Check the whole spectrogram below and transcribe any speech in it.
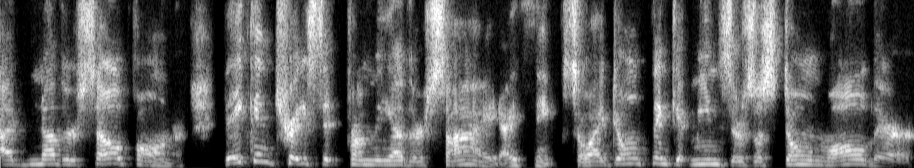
another cell phone? They can trace it from the other side, I think. So I don't think it means there's a stone wall there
